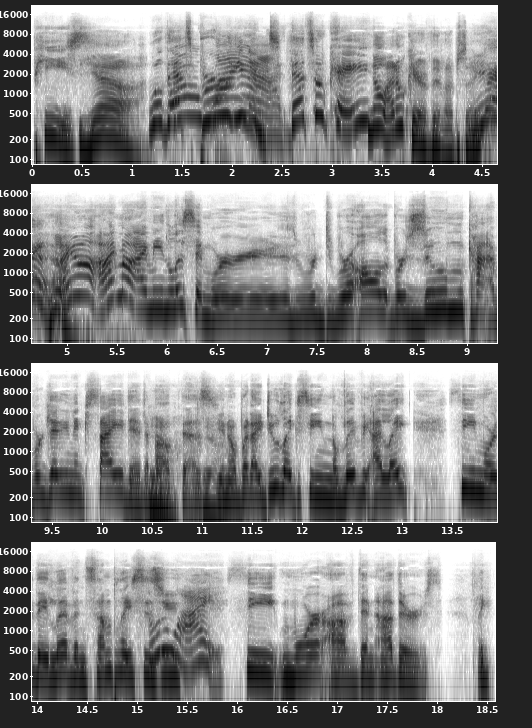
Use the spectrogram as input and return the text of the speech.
piece. Yeah. Well, that's Well, why brilliant. not? That's okay. No, I don't care if they lip sync. Yeah, No. I, I'm. I mean, listen, we're we're we're all we're Zoom. We're getting excited about Yeah, this, yeah. you know. But I do like seeing the living. I like seeing where they live. In some places, do you I. see more of than others. Like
